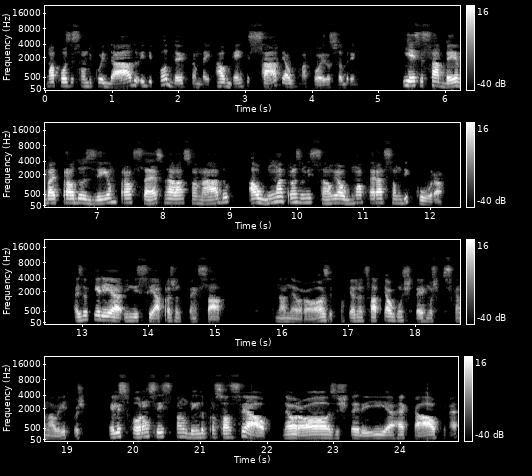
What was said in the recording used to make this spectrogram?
uma posição de cuidado e de poder também. Alguém que sabe alguma coisa sobre mim. E esse saber vai produzir um processo relacionado a alguma transmissão e alguma operação de cura. Mas eu queria iniciar para a gente pensar na neurose, porque a gente sabe que alguns termos psicanalíticos eles foram se expandindo para o social, neurose, histeria, recalque, né?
